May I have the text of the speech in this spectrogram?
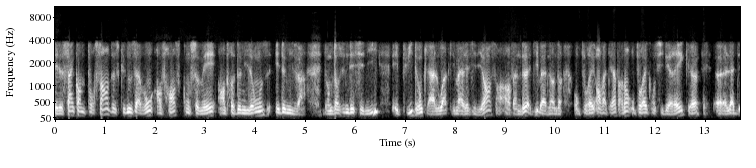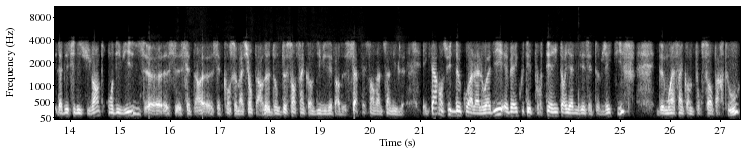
le 50% de ce que nous avons en France consommé entre 2011 et 2020. Donc dans une décennie. Et puis donc la loi climat résilience en, en 22 a dit bah on pourrait en 21 pardon on pourrait considérer que euh, la, décennie suivante on divise euh, cette consommation par deux. Donc 250 divisé par deux, ça fait 125 000 hectares. Ensuite de quoi la loi dit eh bien écoutez pour territorialiser cet objectif de moins 50% partout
